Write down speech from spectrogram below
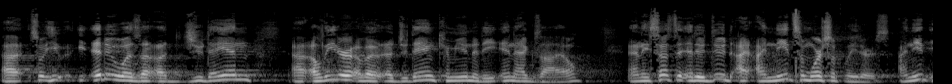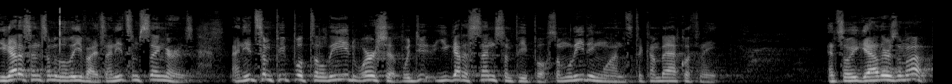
Uh, so he, Iddo was a, a Judean, uh, a leader of a, a, Judean community in exile. And he says to Iddo, dude, I, I need some worship leaders. I need, you got to send some of the Levites. I need some singers. I need some people to lead worship. Would you, you got to send some people, some leading ones to come back with me. And so he gathers them up.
